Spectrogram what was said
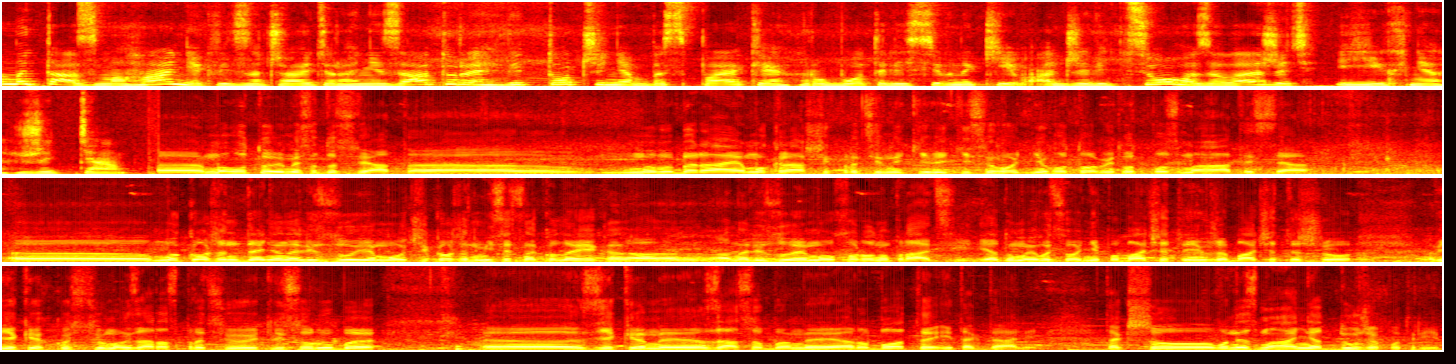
мета змагань, як відзначають організатори, відточення безпеки роботи лісівників, адже від цього залежить їхнє життя. Е, Ми готуємося до свята. Е, Ми вибираємо кращих працівників, які сьогодні готові тут позмагатися. Е, Ми кожен день аналізуємо, чи кожен місяць на колегії а- аналізуємо охорону праці. Я думаю, ви сьогодні побачите і вже бачите, що в яких костюмах зараз працюють лісоруби, е, з якими засобами роботи і так далі. Так що вони змагання дуже потрібні.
